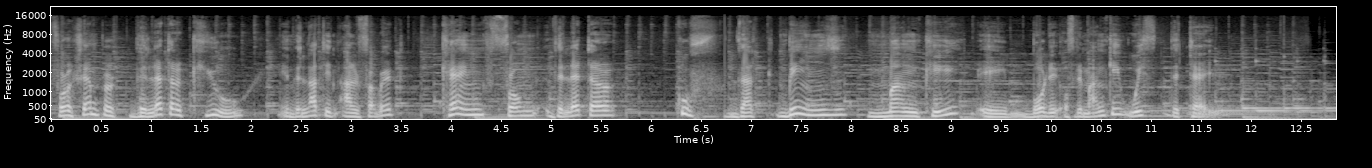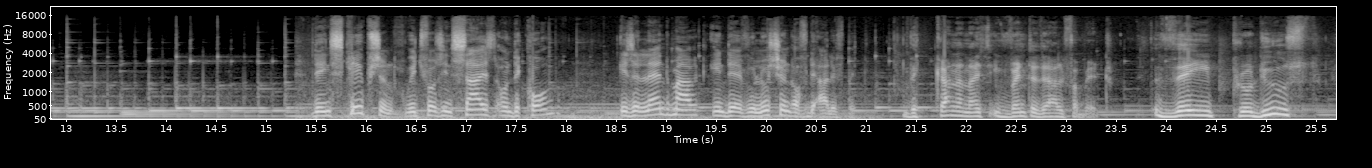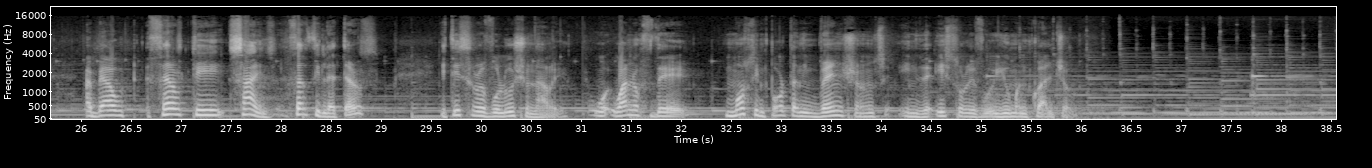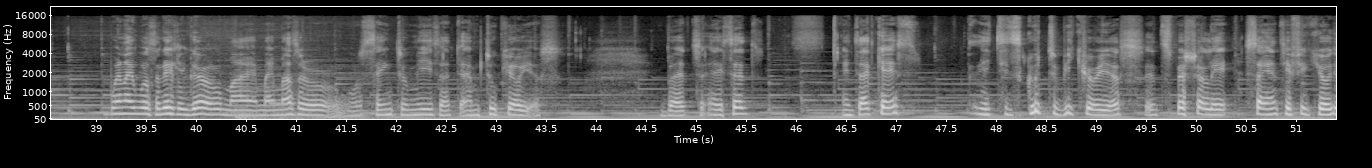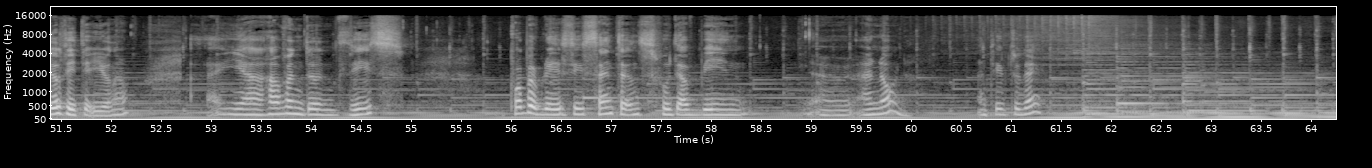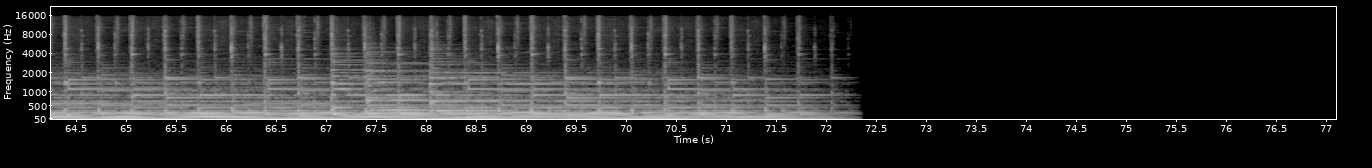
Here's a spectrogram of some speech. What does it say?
For example, the letter Q in the Latin alphabet came from the letter Kuf, that means monkey, a body of the monkey with the tail. The inscription, which was incised on the comb, is a landmark in the evolution of the alphabet. The Canaanites invented the alphabet. They produced about 30 signs, 30 letters. It is revolutionary. One of the most important inventions in the history of human culture. When I was a little girl, my, my mother was saying to me that I'm too curious. But I said, in that case, it is good to be curious, especially scientific curiosity, you know. I haven't done this. Probably this sentence would have been uh, unknown until today.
